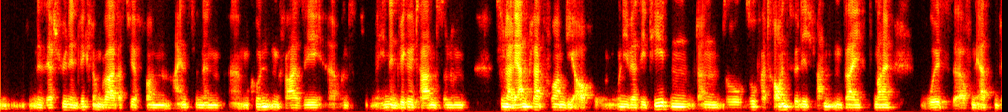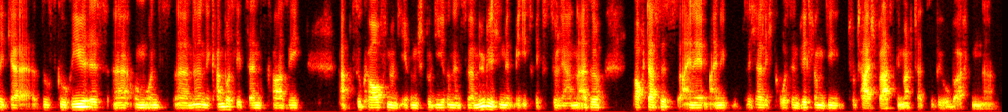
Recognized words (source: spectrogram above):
eine sehr schöne Entwicklung war, dass wir von einzelnen ähm, Kunden quasi äh, uns hin entwickelt haben zu einem zu einer Lernplattform, die auch Universitäten dann so, so vertrauenswürdig fanden, sage ich jetzt mal, wo es auf den ersten Blick ja so skurril ist, äh, um uns äh, ne, eine Campus-Lizenz quasi abzukaufen und ihren Studierenden zu ermöglichen, mit Meditrix zu lernen. Also auch das ist eine, eine sicherlich große Entwicklung, die total Spaß gemacht hat zu beobachten. Ne?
